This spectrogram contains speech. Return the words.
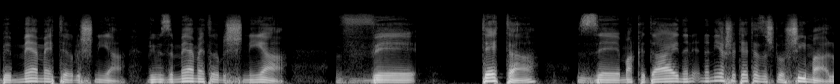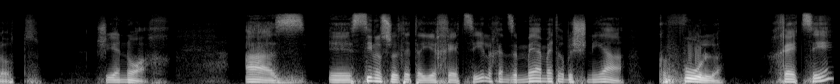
ב-100 מטר לשנייה, ואם זה 100 מטר לשנייה, ותטא זה מה כדאי? נניח שתטא זה 30 מעלות, שיהיה נוח. אז אה, סינוס של תטא יהיה חצי, לכן זה 100 מטר בשנייה כפול חצי,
